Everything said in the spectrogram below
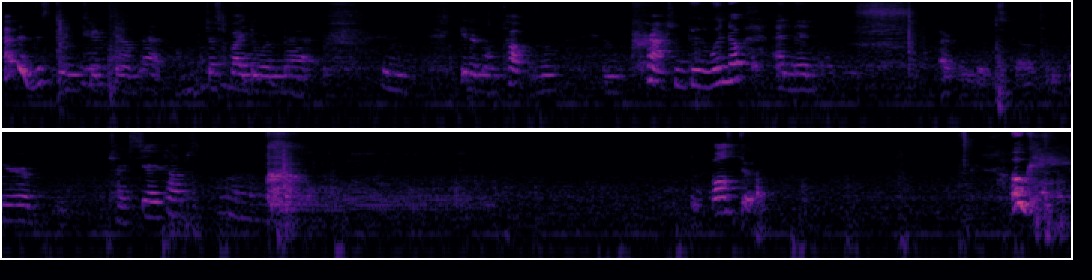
How did this thing take down that? Just by doing that and getting on top of him and crashing through the window and then I can do the skeleton here, Triceratops. And falls through. Okay,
